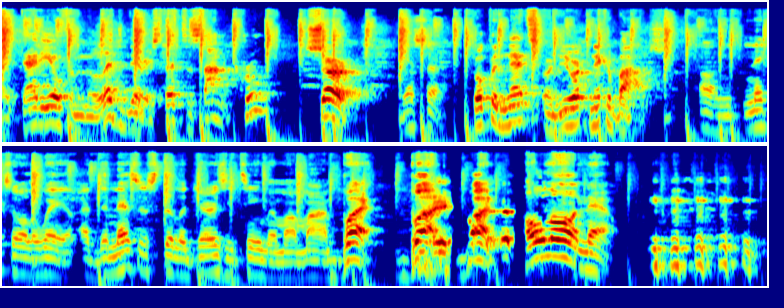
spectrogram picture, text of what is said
as Daddy O from the legendary Stetsasonic crew. Sir, Yes, sir. Brooklyn Nets or New York Knickerbockers? Oh, Knicks all the way. Uh, The Nets is still a Jersey team in my mind, but but but hold on now.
